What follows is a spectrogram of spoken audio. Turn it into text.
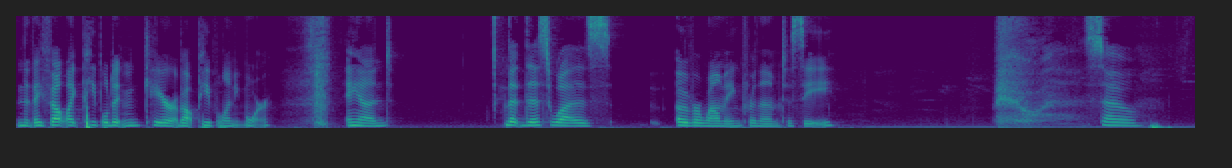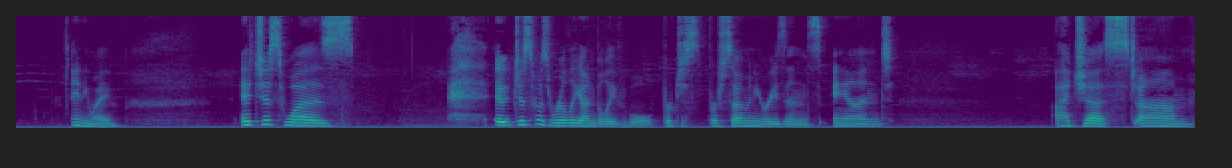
and that they felt like people didn't care about people anymore. And that this was overwhelming for them to see. So, anyway, it just was it just was really unbelievable for just for so many reasons. And i just um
